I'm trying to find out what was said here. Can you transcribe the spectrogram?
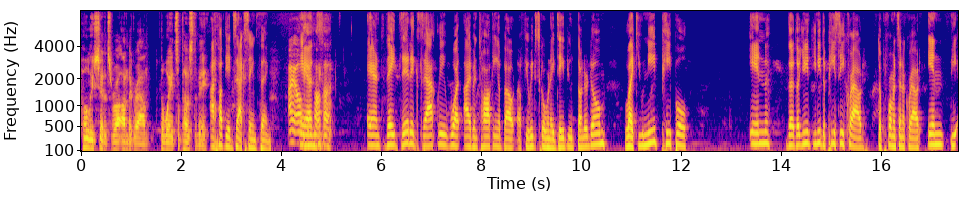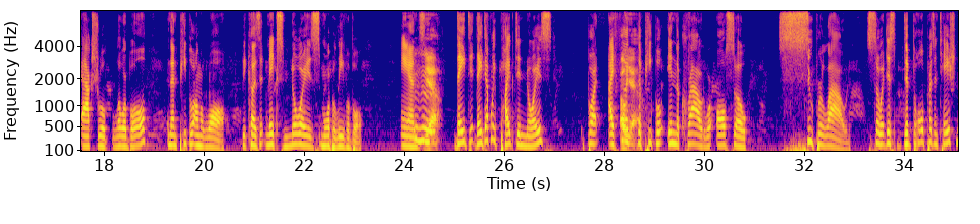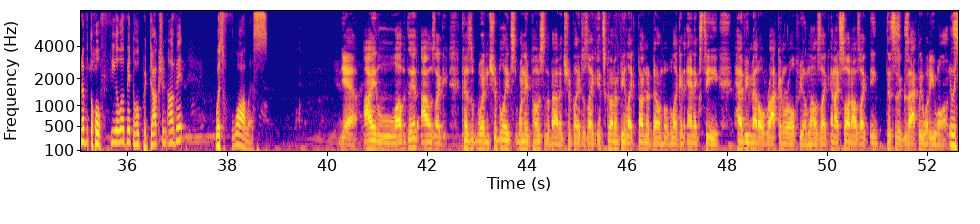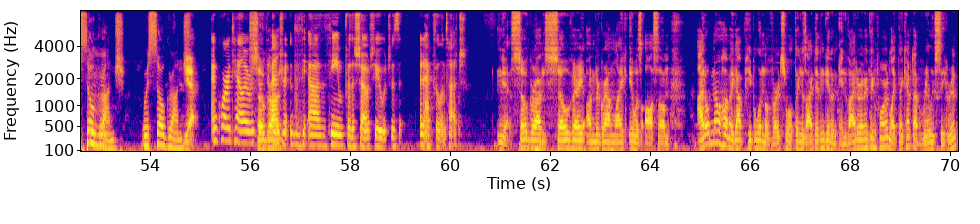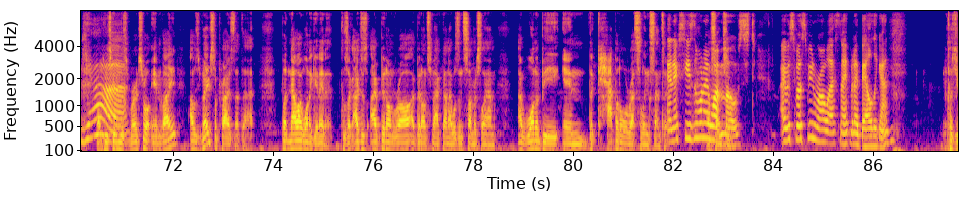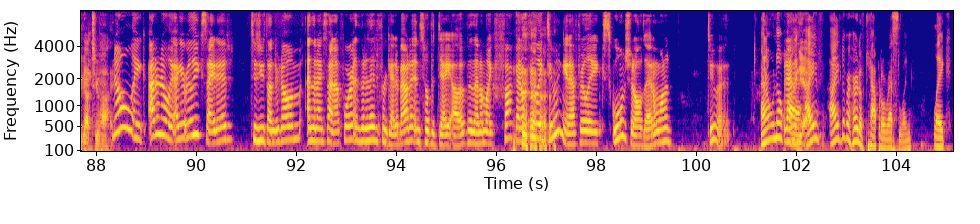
"Holy shit! It's Raw Underground, the way it's supposed to be." I thought the exact same thing. I also And- thought that. And they did exactly what I've been talking about a few weeks ago when they debuted Thunderdome. Like you need people in the, the you need you need the PC crowd, the Performance Center crowd in the actual lower bowl, and then people on the wall because it makes noise more believable. And mm-hmm. Yeah. they did they definitely piped in noise, but I oh, feel Oh, like yeah. the people in the crowd were also super loud. So it just the, the whole presentation of it, the whole feel of it, the whole production of it was flawless. Yeah, I loved it. I was like, because when Triple H, when they posted about it, Triple H was like, it's gonna be like Thunderdome, but with like an NXT heavy metal rock and roll feel. And I was like, and I saw it, and I was like, this is exactly what he wants. It was so grunge. It was so grunge. yeah, And Corey Taylor was So the, grunge. entr- the, th- uh, the theme for the show too, which was an excellent touch. Yeah, so grunge, so very underground like. It was awesome. I don't know how they got people in the virtual thing, because I didn't get an invite or anything for it. Like they kept that really secret. But who's getting this virtual invite? I was very surprised at that. But now I want to get in it because like I just I've been on Raw, I've been on SmackDown, I was in SummerSlam. I want to be in the Capitol Wrestling Center. NXT is the one I want most. I was supposed to be in Raw last night, but I bailed again. Because you got too high. No, like I don't know, like I get really excited to do Thunderdome, and then I sign up for it, and then I forget about it until the day of, and then I'm like, fuck, I don't feel like doing it after like school and shit all day. I don't want to do it. I don't know But why. I'm- Yeah. I've I've never heard of Capitol Wrestling. Like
